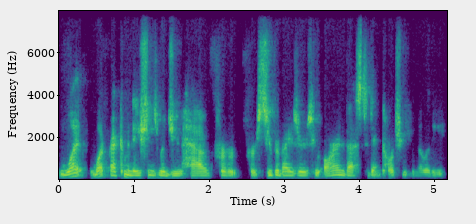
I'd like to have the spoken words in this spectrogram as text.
what what recommendations would you have for for supervisors who are invested in culture humility?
